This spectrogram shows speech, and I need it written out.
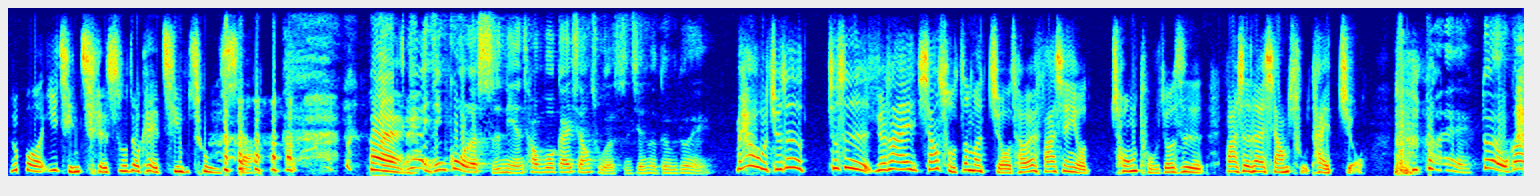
如果疫情结束，就可以庆祝一下。对，因为已经过了十年，差不多该相处的时间了，对不对？没有，我觉得就是原来相处这么久，才会发现有冲突，就是发生在相处太久。对，对我刚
